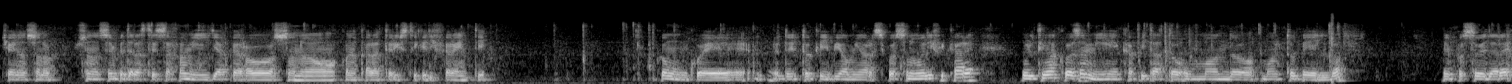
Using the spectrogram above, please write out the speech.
cioè non sono, sono sempre della stessa famiglia però sono con caratteristiche differenti Comunque, detto che i biomi ora si possono modificare, l'ultima cosa mi è capitato un mondo molto bello, e posso vedere,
